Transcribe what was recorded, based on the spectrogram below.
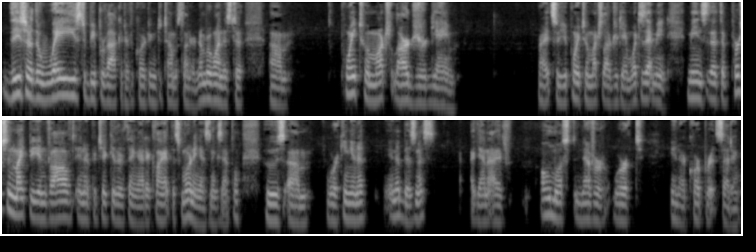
these are the ways to be provocative, according to Thomas Leonard. Number one is to um, point to a much larger game right? So you point to a much larger game. What does that mean? It means that the person might be involved in a particular thing. I had a client this morning, as an example, who's um, working in a in a business. Again, I've almost never worked in a corporate setting,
